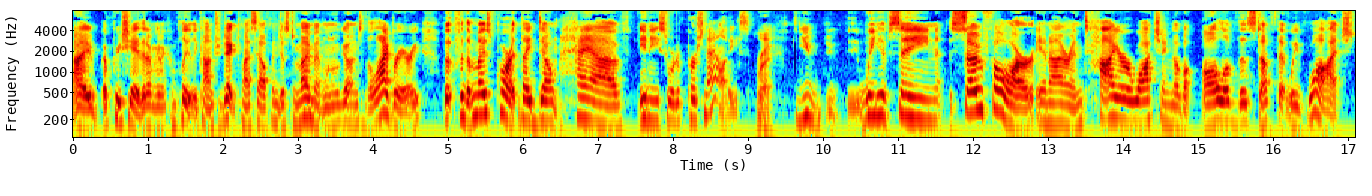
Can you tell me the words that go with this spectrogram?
I appreciate that I'm going to completely contradict myself in just a moment when we go into the library. But for the most part, they don't have any sort of personalities right. you we have seen so far in our entire watching of all of the stuff that we've watched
